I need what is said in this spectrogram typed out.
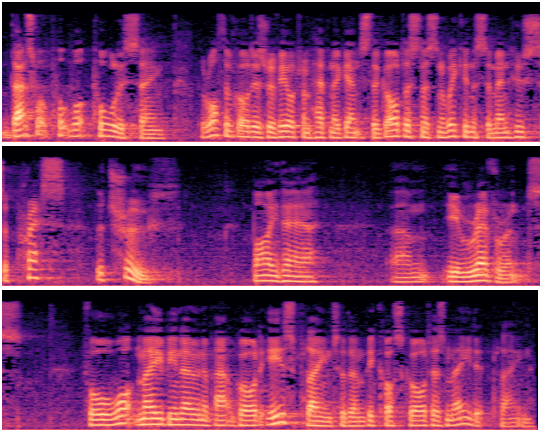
that's what what Paul is saying. The wrath of God is revealed from heaven against the godlessness and wickedness of men who suppress the truth by their um, irreverence. For what may be known about God is plain to them because God has made it plain.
